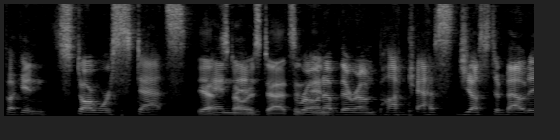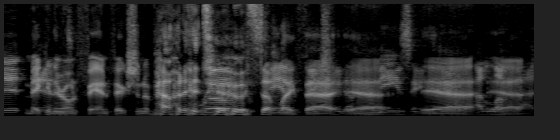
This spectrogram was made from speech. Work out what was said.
fucking Star Wars stats Yeah, and Star Wars stats throwing and- up their own podcasts just about it making their own fan fiction about it too, and stuff like that. fiction, Yeah, amazing, dude. Yeah, I love yeah. that.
